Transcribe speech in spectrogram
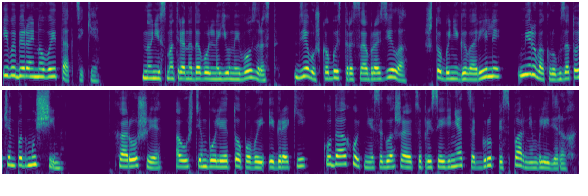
и выбирай новые тактики. Но несмотря на довольно юный возраст, девушка быстро сообразила, что бы ни говорили, мир вокруг заточен под мужчин. Хорошие, а уж тем более топовые игроки куда охотнее соглашаются присоединяться к группе с парнем в лидерах.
